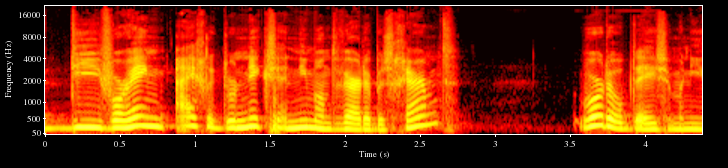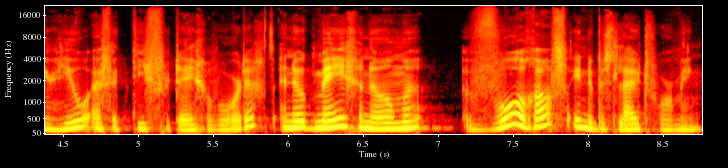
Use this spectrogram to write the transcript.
die voorheen eigenlijk door niks en niemand werden beschermd, worden op deze manier heel effectief vertegenwoordigd en ook meegenomen vooraf in de besluitvorming.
